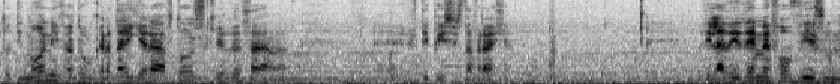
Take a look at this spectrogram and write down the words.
το τιμόνι θα το κρατάει γερά αυτός και δεν θα ε, χτυπήσει στα βράχια. Δηλαδή δεν με φοβίζουν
